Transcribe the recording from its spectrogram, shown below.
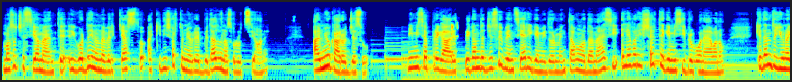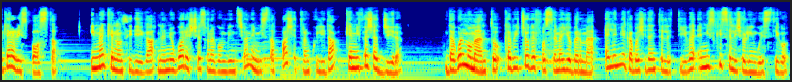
ma successivamente ricordai non aver chiesto a chi di certo mi avrebbe dato una soluzione. Al mio caro Gesù. Mi misi a pregare, spiegando a Gesù i pensieri che mi tormentavano da mesi e le varie scelte che mi si proponevano, chiedendogli una chiara risposta. In men che non si dica, nel mio cuore è scesa una convinzione mista pace e tranquillità che mi fece agire. Da quel momento capì ciò che fosse meglio per me e le mie capacità intellettive e mi iscrisse al liceo linguistico.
